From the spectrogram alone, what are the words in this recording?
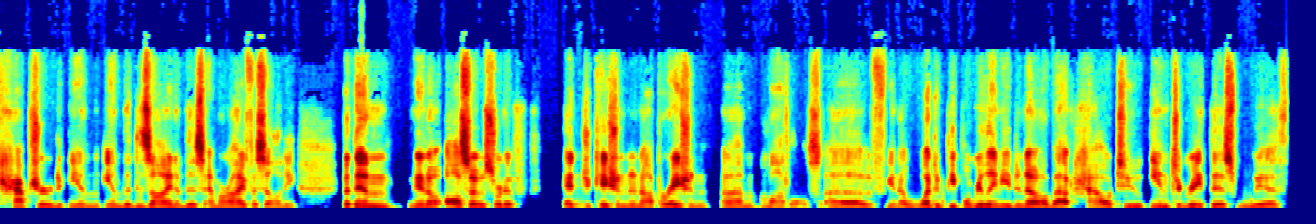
captured in in the design of this MRI facility? But then, you know, also sort of education and operation um, models of, you know, what do people really need to know about how to integrate this with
